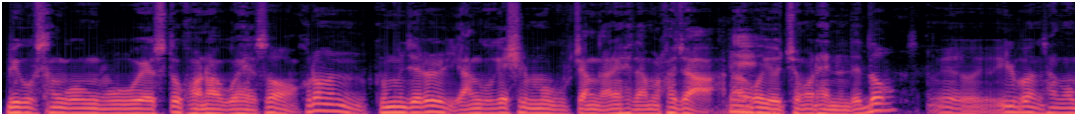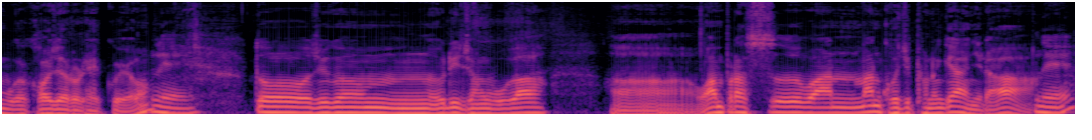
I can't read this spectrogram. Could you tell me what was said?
미국 상공부에서도 권하고 해서 그러면 그 문제를 양국의 실무국장 간에 회담을 하자라고 네. 요청을 했는데도 어, 일본 상공부가 거절을 했고요. 네. 또 지금 우리 정부가 어, 원 플러스 원만 고집하는 게 아니라 네.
